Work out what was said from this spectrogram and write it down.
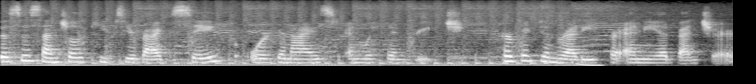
This essential keeps your bag safe, organized, and within reach, perfect and ready for any adventure.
